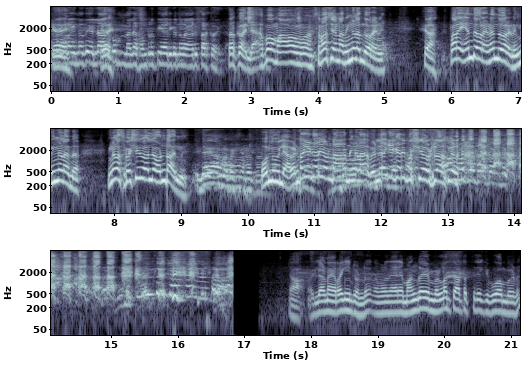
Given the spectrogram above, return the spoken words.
എന്ന് പറയുന്നത് എല്ലാവർക്കും നല്ല സംതൃപ്തിയായിരിക്കും എന്നുള്ള തർക്കമില്ല. തർക്കമില്ല. അപ്പോൾ സെബാസ്റ്റ്യണ്ണ നിങ്ങൾ എന്ത് പറയണേ? പറ എന്ത് പറയണേ എന്ത് പറയണേ? നിങ്ങളെന്താ? നിങ്ങളെ സ്പെഷ്യൽ വല്ല ഉണ്ടാ ഇന്ന്? ഒന്നുമില്ല. വെണ്ടയ്ക്ക കറി ഉണ്ടാ? നിങ്ങളെ വെണ്ടയ്ക്ക കറി സ്പെഷ്യൽ ഉണ്ടാ? നിങ്ങളെ? ആ എല്ലാം ഇറങ്ങിയിട്ടുണ്ട്. നമ്മൾ നേരെ മങ്കയം വെള്ളച്ചാട്ടത്തിലേക്ക് പോകാൻ പോയാണ്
